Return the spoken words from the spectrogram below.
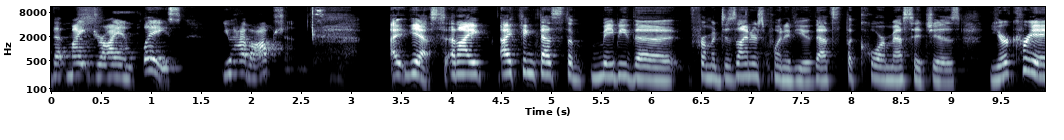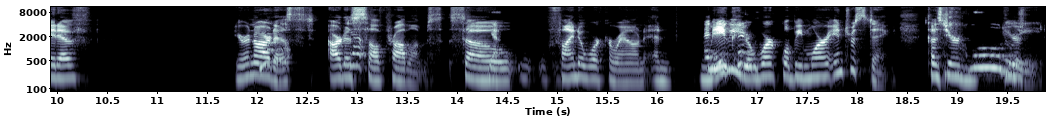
that might dry in place, you have options. I, yes, and I I think that's the maybe the from a designer's point of view, that's the core message is you're creative you're an yeah. artist. Artists yeah. solve problems. So yeah. find a workaround and, and maybe you can, your work will be more interesting because you're totally.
